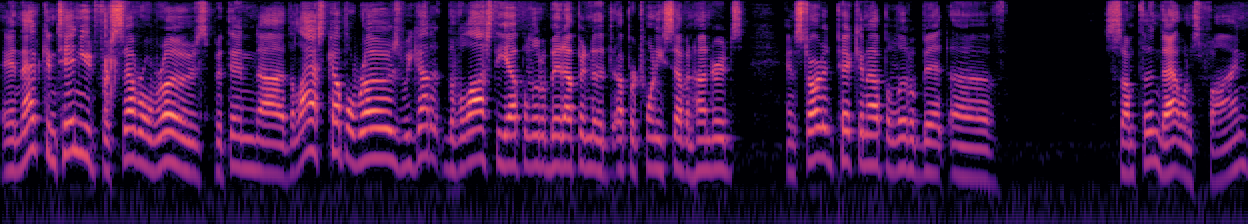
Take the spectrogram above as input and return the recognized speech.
And that continued for several rows, but then uh, the last couple rows, we got the velocity up a little bit up into the upper 2700s and started picking up a little bit of something. That one's fine.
